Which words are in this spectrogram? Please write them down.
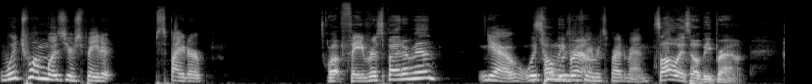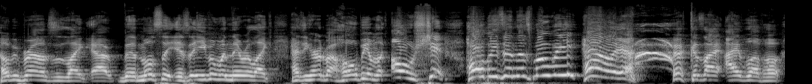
which one was your spider? Spider. what favorite Spider-Man? Yeah, which It's one Hobie was Brown. your favorite Spider Man? It's always Hobie Brown. Hobie Brown's like uh, but mostly is even when they were like has he heard about Hobie? I'm like, "Oh shit, Hobie's in this movie?" Hell yeah. Cuz I I love Hobie.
